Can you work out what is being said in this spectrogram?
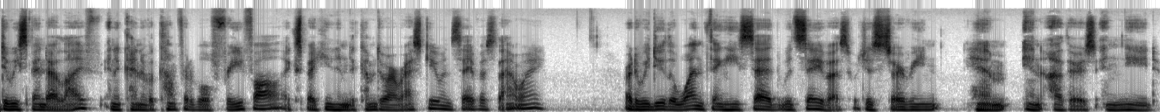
Do we spend our life in a kind of a comfortable free fall, expecting Him to come to our rescue and save us that way? Or do we do the one thing He said would save us, which is serving Him in others in need?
